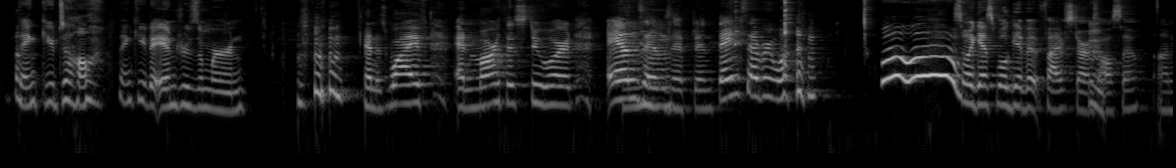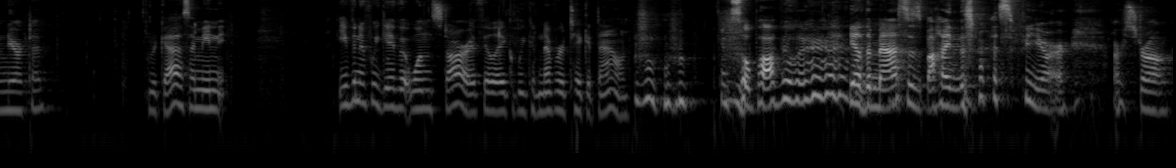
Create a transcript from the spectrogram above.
Thank you to all, thank you to Andrew Zimmern. And his wife, and Martha Stewart, and Sam mm-hmm. Sifton. Thanks, everyone. Woo woo! So I guess we'll give it five stars mm. also on New York Times. I guess. I mean, even if we gave it one star, I feel like we could never take it down. it's so popular. Yeah, the masses behind this recipe are are strong.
